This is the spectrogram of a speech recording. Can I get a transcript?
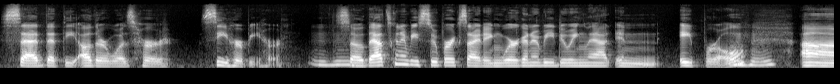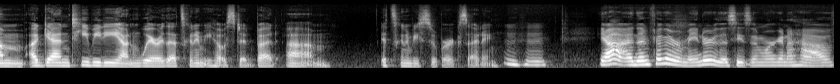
said that the other was her "see her, be her." Mm-hmm. So that's going to be super exciting. We're going to be doing that in April. Mm-hmm. Um, again, TBD on where that's going to be hosted, but um, it's going to be super exciting. Mm-hmm. Yeah, and then for the remainder of the season, we're going to have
